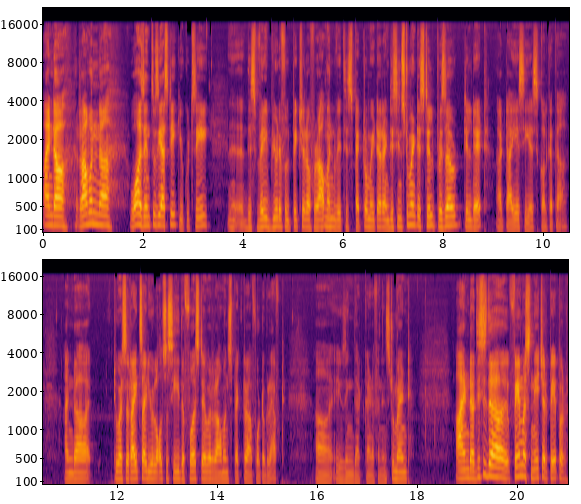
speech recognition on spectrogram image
And uh, Raman was enthusiastic you could see uh, this very beautiful picture of Raman with his spectrometer and this instrument is still preserved till date at IACS Kolkata and uh, towards the right side you will also see the first ever Raman spectra photographed uh, using that kind of an instrument. And uh, this is the famous nature paper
